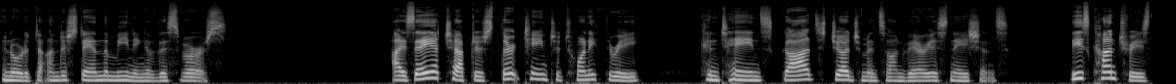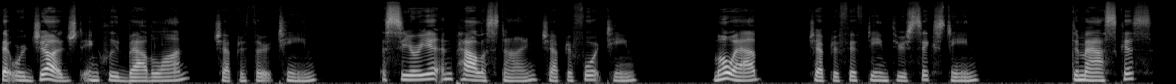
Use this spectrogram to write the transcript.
in order to understand the meaning of this verse. Isaiah chapters 13 to 23 contains God's judgments on various nations. These countries that were judged include Babylon, chapter 13, Assyria and Palestine, chapter 14, Moab, chapter 15 through 16, Damascus,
